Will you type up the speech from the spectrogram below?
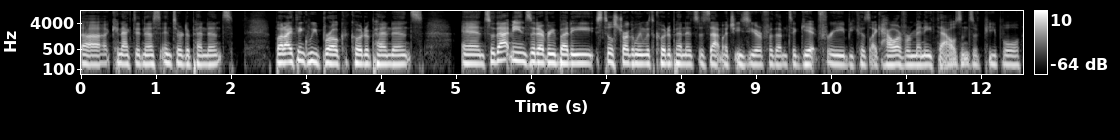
uh, connectedness, interdependence. But I think we broke codependence. And so that means that everybody still struggling with codependence is that much easier for them to get free because, like, however many thousands of people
